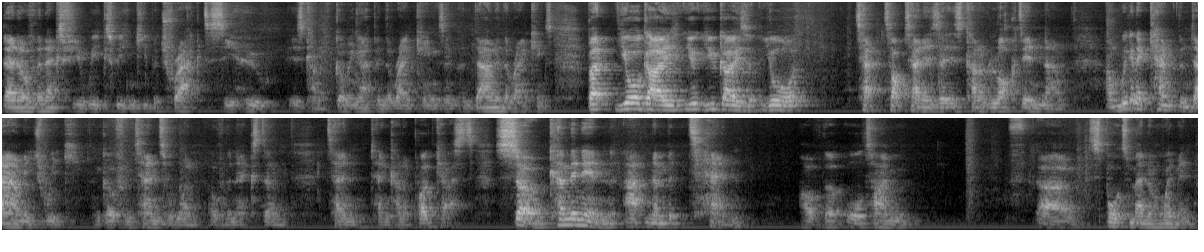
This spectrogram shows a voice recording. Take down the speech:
then over the next few weeks we can keep a track to see who is kind of going up in the rankings and, and down in the rankings. But your guy, you you guys, your te- top 10 is, is kind of locked in now. And we're going to count them down each week and go from 10 to 1 over the next um, 10, 10 kind of podcasts. So, coming in at number 10 of the all time uh, sportsmen and women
